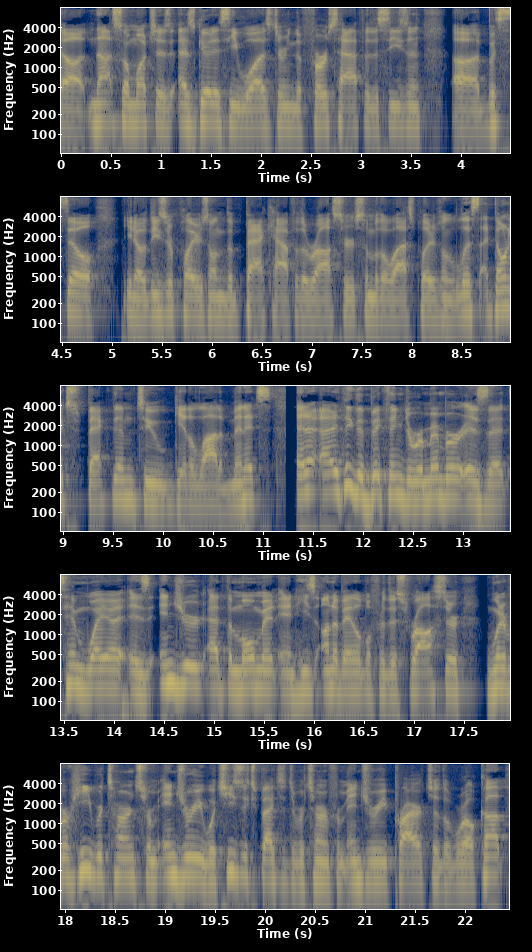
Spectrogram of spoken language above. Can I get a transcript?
Uh, not so much as, as good as he was during the first half of the season, uh, but still, you know, these are players on the back half of the roster, some of the last players on the list. I don't expect them to get a lot of minutes. And I, I think the big thing to remember is that Tim Weah is injured at the moment and he's unavailable for this roster. Whenever he returns from injury, which he's expected to return from injury prior to the World Cup,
